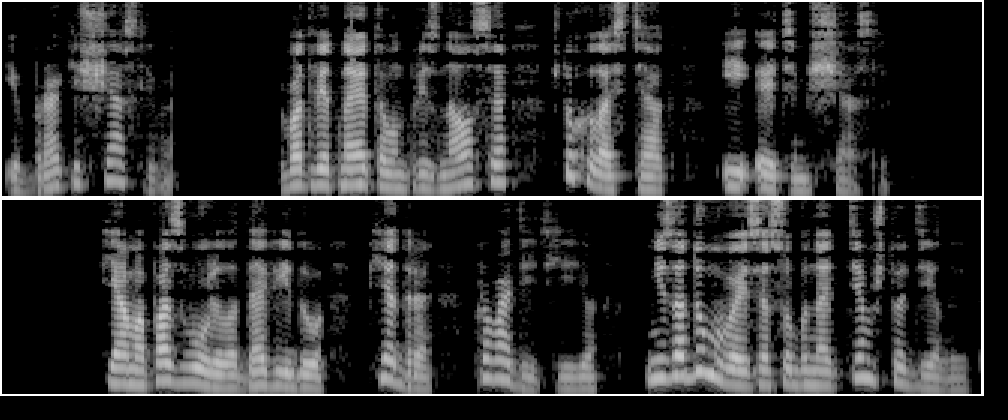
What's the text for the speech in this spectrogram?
и в браке счастлива. В ответ на это он признался, что холостяк и этим счастлив. Фьяма позволила Давиду Пьедро проводить ее, не задумываясь особо над тем, что делает.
